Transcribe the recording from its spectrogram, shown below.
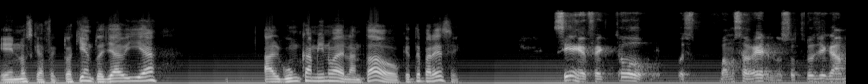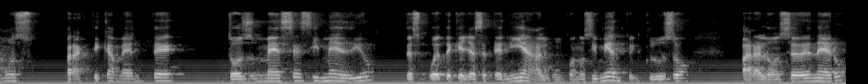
en los que afectó aquí. Entonces ya había algún camino adelantado. ¿Qué te parece? Sí, en efecto, pues vamos a ver, nosotros llegamos prácticamente dos meses y medio después de que ya se tenía algún conocimiento. Incluso para el 11 de enero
